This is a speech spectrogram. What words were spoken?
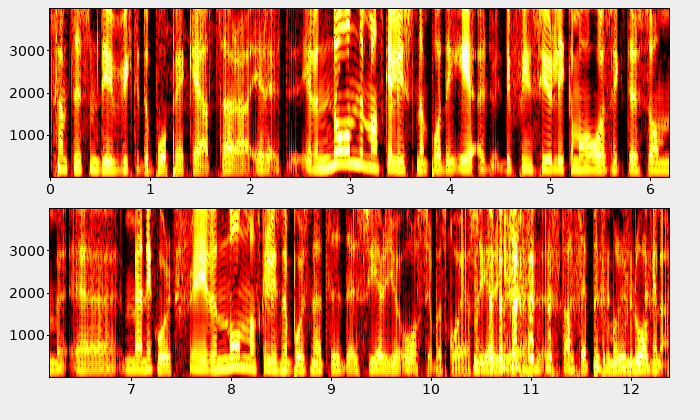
Samtidigt som det är viktigt att påpeka att så här, är, det, är det någon man ska lyssna på, det, är, det finns ju lika många åsikter som eh, människor. Men är det någon man ska lyssna på i såna här tider så är det ju oss, jag bara skojar, så är det ju statsepidemiologerna.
